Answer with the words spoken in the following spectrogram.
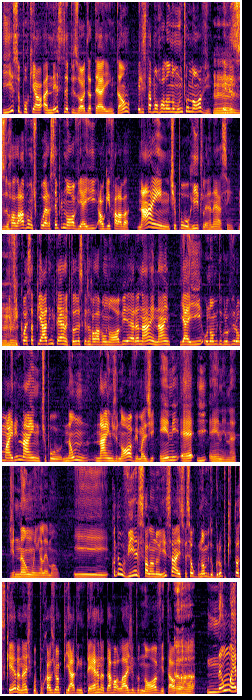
E isso porque a- a- nesses episódios até aí, então, eles estavam rolando muito nove. Eles rolavam, tipo, era sempre nove. E aí alguém falava nine, tipo Hitler, né, assim. E ficou essa piada interna, que toda vez que eles rolavam nove, era nine, nine. E aí o nome do grupo virou Mighty Nine. Tipo, não nine de nove, mas de N-E-I-N, né? De não em alemão. E quando eu vi eles falando isso, ah, esse vai ser o nome do grupo, que tosqueira, né? Tipo, por causa de uma piada interna da rolagem do 9 e tal Aham. não é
